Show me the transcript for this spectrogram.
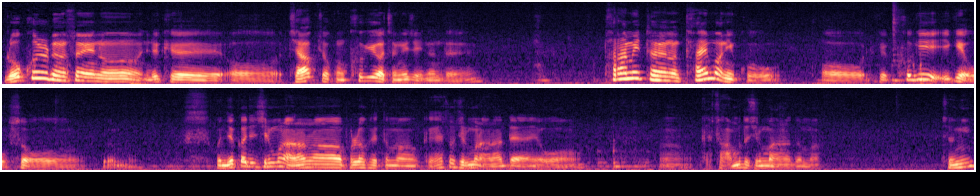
로컬 변수에는 이렇게 어, 제약 조건 크기가 정해져 있는데 파라미터에는 타입만 있고 어, 이렇게 크기 이게 없어. 언제까지 질문 안 하나 보려고 했더만 계속 질문 안 하대 요거. 어, 계속 아무도 질문 안 하더만. 정의?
